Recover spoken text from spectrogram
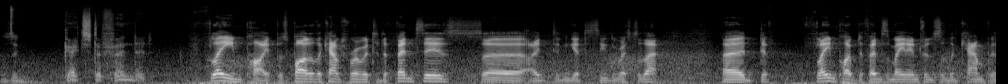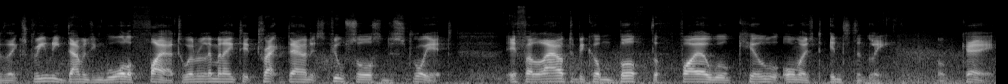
There's a Gates defended. flame pipe as part of the camp's perimeter defenses. Uh, I didn't get to see the rest of that. Uh, flame pipe defends the main entrance of the camp as an extremely damaging wall of fire. To eliminate it, track down its fuel source and destroy it. If allowed to become buffed, the fire will kill almost instantly. Okay.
